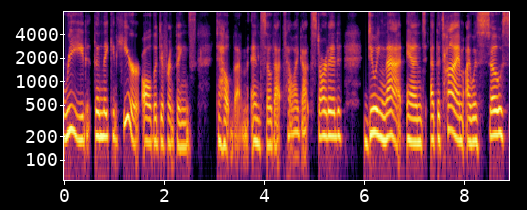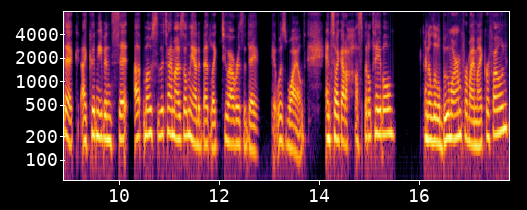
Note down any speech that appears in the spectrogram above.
read, then they can hear all the different things to help them. And so that's how I got started doing that. And at the time, I was so sick, I couldn't even sit up most of the time. I was only out of bed like two hours a day. It was wild. And so I got a hospital table and a little boom arm for my microphone.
